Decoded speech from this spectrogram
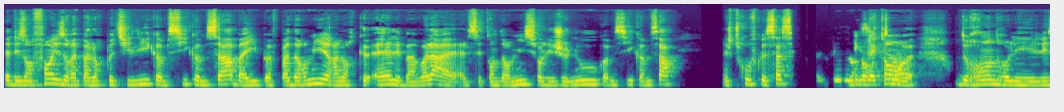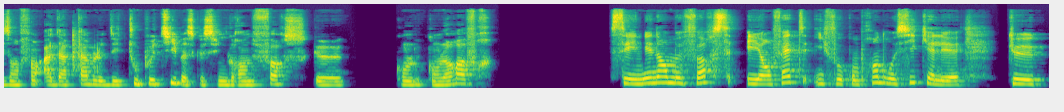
y a des enfants, ils n'auraient pas leur petit lit comme ci, comme ça, bah ils peuvent pas dormir, alors que elle, et eh ben voilà, elle s'est endormie sur les genoux comme ci, comme ça. Et je trouve que ça, c'est important euh, de rendre les, enfants adaptables des tout petits, parce que c'est une grande force que qu'on leur offre. C'est une énorme force, et en fait, il faut comprendre aussi qu'elle est que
